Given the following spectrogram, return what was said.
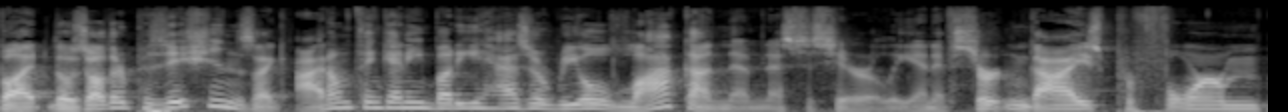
but those other positions, like, I don't think anybody has a real lock on them necessarily. And if certain guys perform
